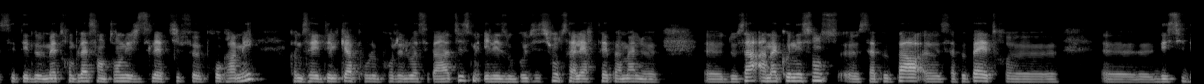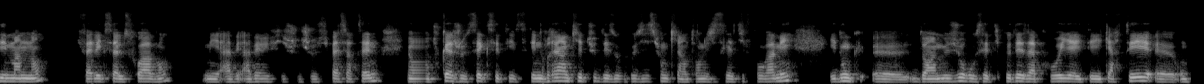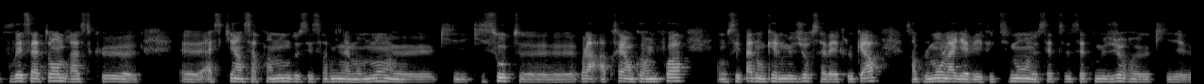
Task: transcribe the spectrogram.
c'était de mettre en place un temps législatif programmé, comme ça a été le cas pour le projet de loi séparatisme, et les oppositions s'alertaient pas mal de ça. À ma connaissance, ça peut peut pas être décidé maintenant. Il fallait que ça le soit avant mais à, vérifier, je ne suis pas certaine. En tout cas, je sais que c'était une vraie inquiétude des oppositions qui a un temps législatif programmé. Et donc, euh, dans la mesure où cette hypothèse a priori a été écartée, euh, on pouvait s'attendre à ce que euh, à ce qu'il y ait un certain nombre de ces 5000 amendements qui, sautent. voilà. Après, encore une fois, on ne sait pas dans quelle mesure ça va être le cas. Simplement, là, il y avait effectivement cette, mesure qui,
